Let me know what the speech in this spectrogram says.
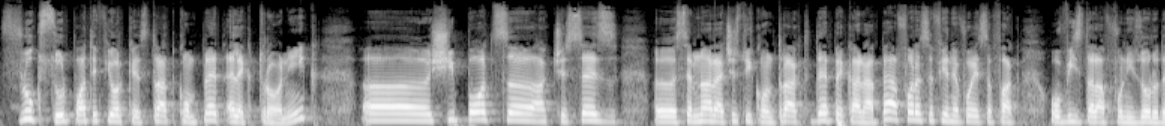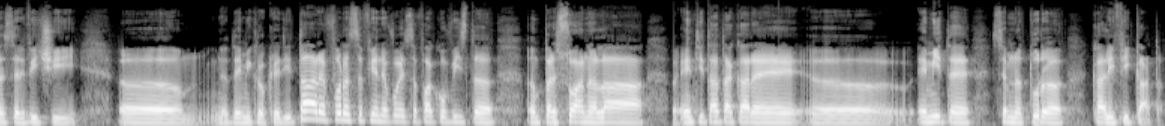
fluxul poate fi orchestrat complet electronic uh, și pot să accesez Uh, semnarea acestui contract de pe canapea, fără să fie nevoie să fac o vizită la furnizorul de servicii uh, de microcreditare, fără să fie nevoie să fac o vizită în persoană la entitatea care uh, emite semnătură calificată.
